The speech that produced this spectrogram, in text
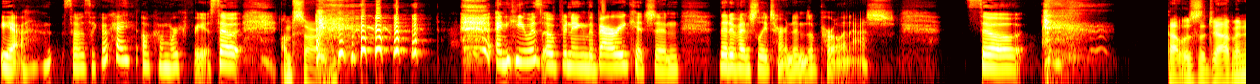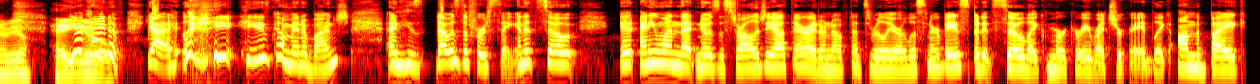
Yeah. So I was like, "Okay, I'll come work for you." So I'm sorry. and he was opening the Bowery Kitchen that eventually turned into Pearl and Ash. So That was the job interview. Hey, you. yeah, you. kind of. Yeah, like he he's come in a bunch, and he's that was the first thing, and it's so. It, anyone that knows astrology out there, I don't know if that's really our listener base, but it's so like Mercury retrograde, like on the bike,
